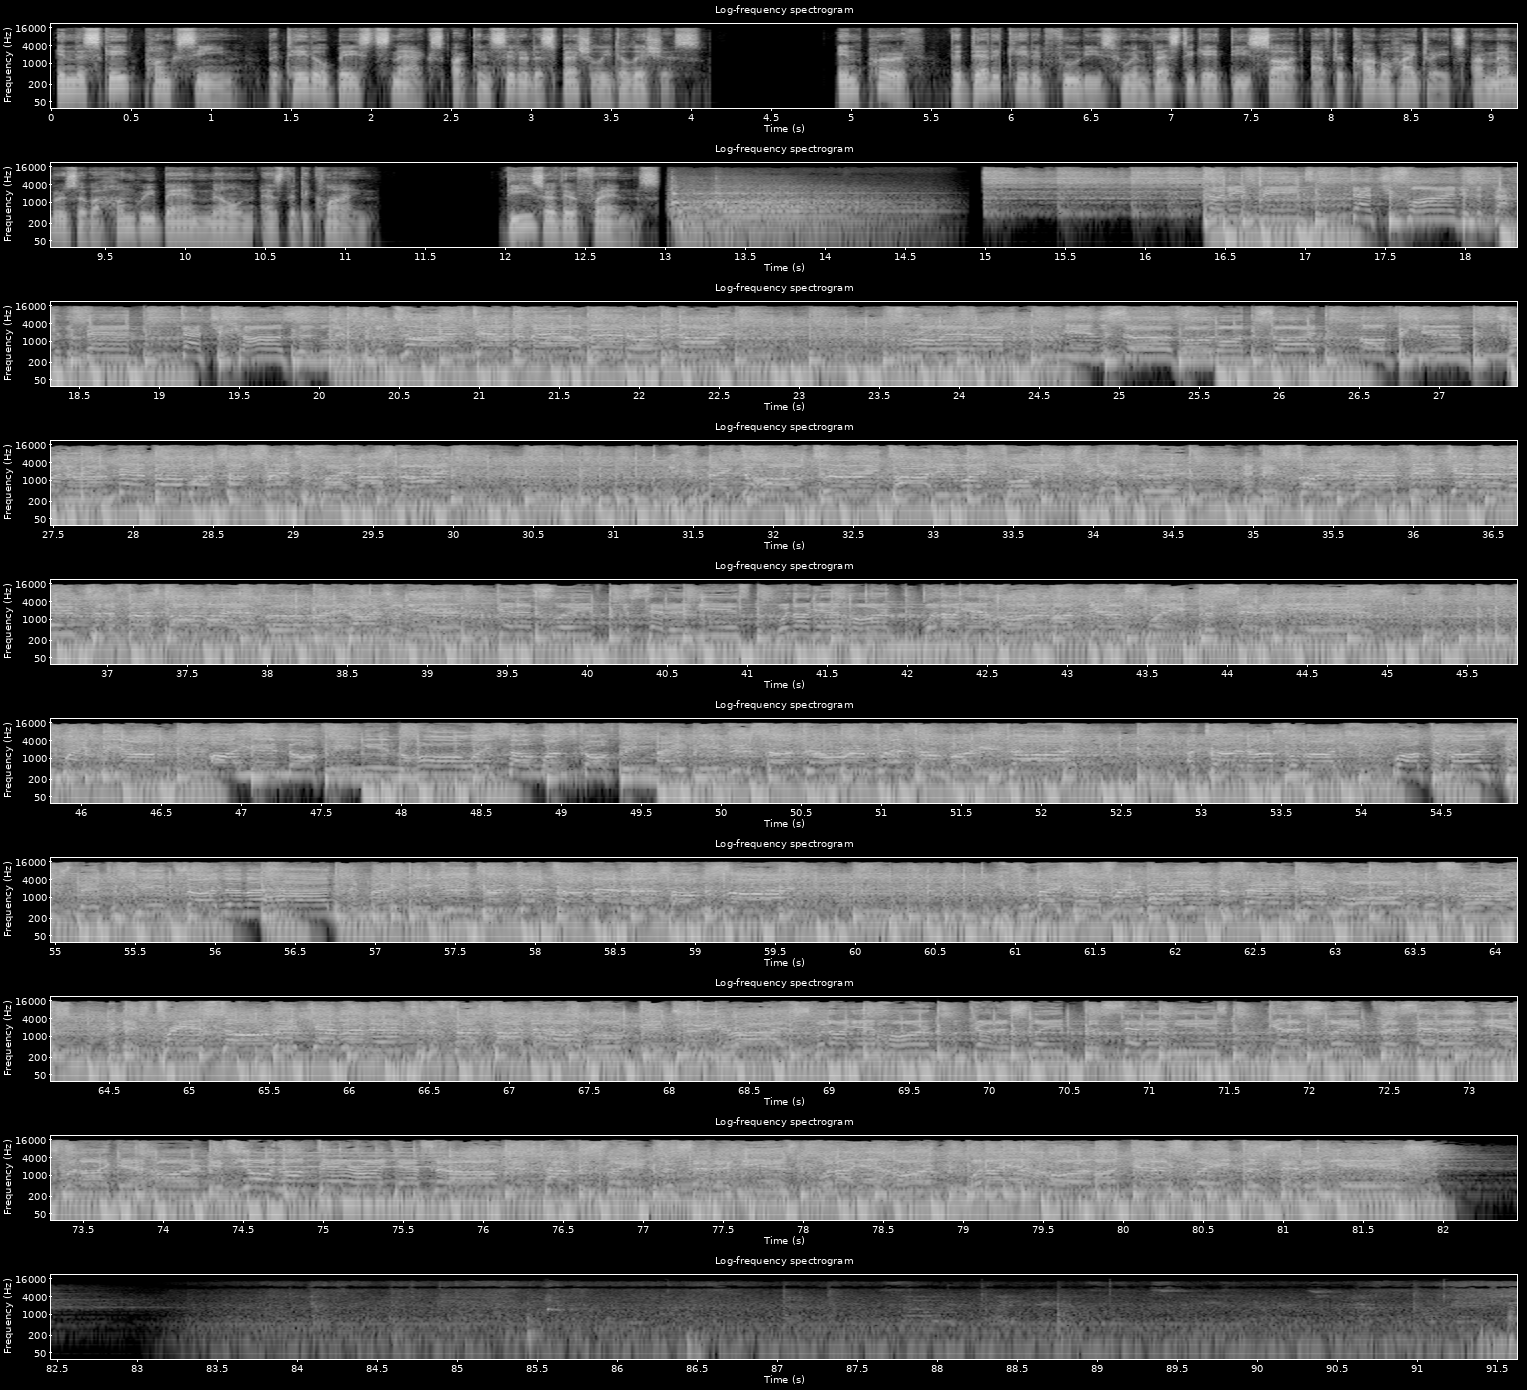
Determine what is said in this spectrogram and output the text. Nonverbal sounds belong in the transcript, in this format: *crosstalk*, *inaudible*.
In the skate punk scene, potato-based snacks are considered especially delicious. In Perth, the dedicated foodies who investigate these sought-after carbohydrates are members of a hungry band known as The Decline. These are their friends. trying to remember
